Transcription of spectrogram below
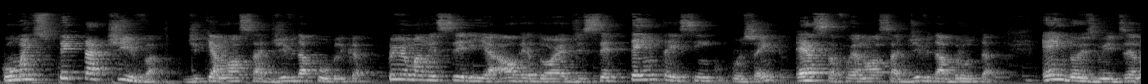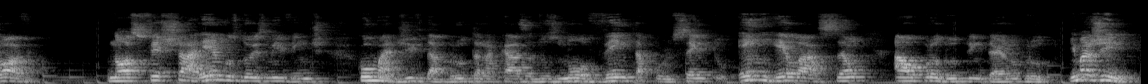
com uma expectativa de que a nossa dívida pública permaneceria ao redor de 75%, essa foi a nossa dívida bruta em 2019, nós fecharemos 2020 com uma dívida bruta na casa dos 90% em relação ao produto interno bruto. Imagine,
